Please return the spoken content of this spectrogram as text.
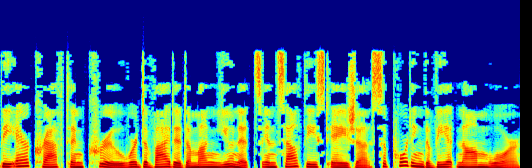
The aircraft and crew were divided among units in Southeast Asia supporting the Vietnam War.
